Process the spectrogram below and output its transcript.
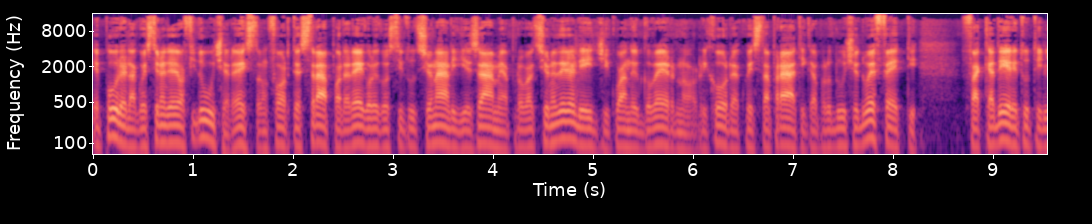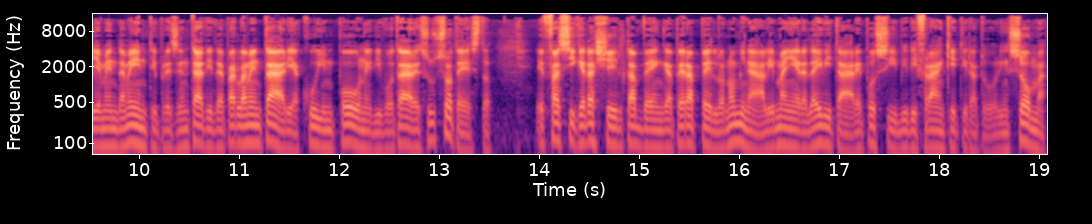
Eppure la questione della fiducia resta un forte strappo alle regole costituzionali di esame e approvazione delle leggi. Quando il governo ricorre a questa pratica produce due effetti fa cadere tutti gli emendamenti presentati dai parlamentari a cui impone di votare sul suo testo e fa sì che la scelta avvenga per appello nominale in maniera da evitare possibili franchi tiratori. Insomma,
